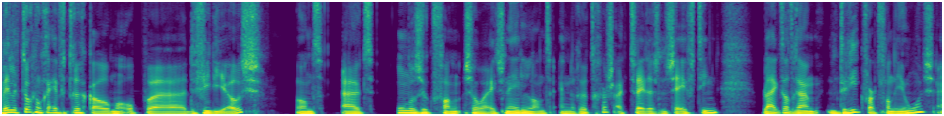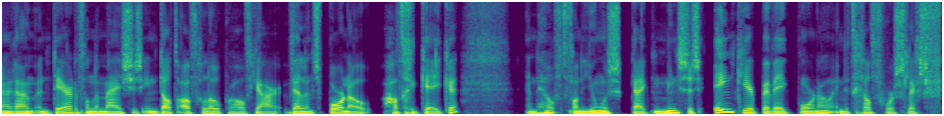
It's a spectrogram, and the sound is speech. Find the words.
Wil ik toch nog even terugkomen op eh, de video's. Want uit onderzoek van SOAIDS Nederland en Rutgers uit 2017 blijkt dat ruim driekwart van de jongens en ruim een derde van de meisjes in dat afgelopen half jaar wel eens porno had gekeken. En de helft van de jongens kijkt minstens één keer per week porno en dit geldt voor slechts 5%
